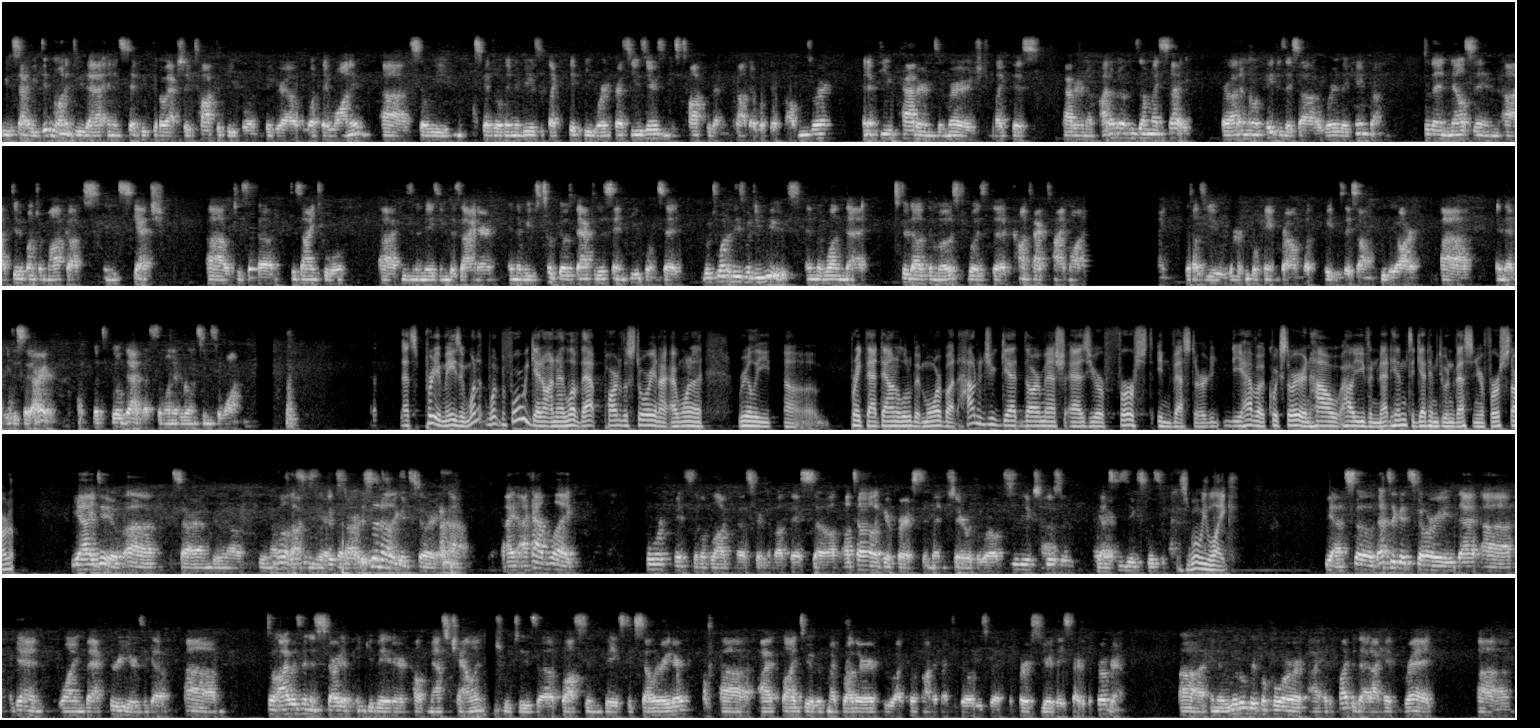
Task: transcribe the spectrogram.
we decided we didn't want to do that, and instead we'd go actually talk to people and figure out what they wanted. Uh, so we scheduled interviews with like 50 WordPress users and just talked to them and found out what their problems were. And a few patterns emerged, like this pattern of I don't know who's on my site, or I don't know what pages they saw, or where they came from. So then Nelson uh, did a bunch of mock-ups in Sketch, uh, which is a design tool, Uh, he's an amazing designer. And then we just took those back to the same people and said, which one of these would you use? And the one that stood out the most was the contact timeline that tells you where people came from, what pages they saw, who they are. Uh, and then we just said, all right, let's build that. That's the one everyone seems to want. That's pretty amazing. One, one, before we get on, I love that part of the story, and I, I want to really uh, break that down a little bit more. But how did you get Dharmesh as your first investor? Do you have a quick story on how, how you even met him to get him to invest in your first startup? Yeah, I do. Uh, sorry, I'm doing all doing all well, the talking here. But, uh, this is another good story. Uh, I, I have like four fifths of a blog post written about this, so I'll, I'll, tell it here first and then share with the world. This is the exclusive. Uh, yeah, this is the exclusive. This is what we like. Yeah, so that's a good story. That uh, again, wind back three years ago. Um, so I was in a startup incubator called MassChallenge, which is a Boston-based accelerator. Uh, I applied to it with my brother, who I co-founded Rentabilities with. The first year they started the program, uh, and a little bit before I had applied to that, I had read uh,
